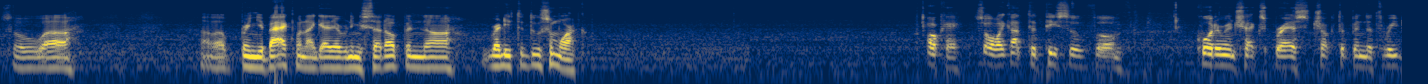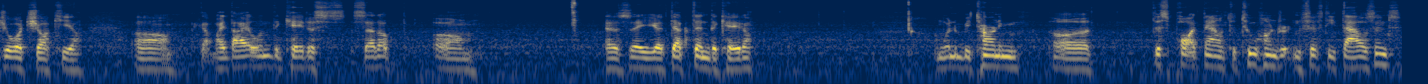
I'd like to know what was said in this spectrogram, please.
So uh, I'll bring you back when I get everything set up and uh, ready to do some work. Okay, so I got the piece of um, quarter inch hex brass chucked up in the three jaw chuck here. Um, I got my dial indicator set up um, as a uh, depth indicator. I'm going to be turning uh, this part down to 250 thousandths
